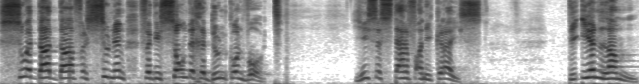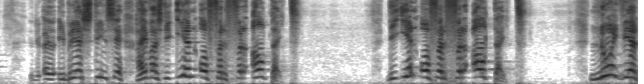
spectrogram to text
sodat daar verzoening vir die sonde gedoen kon word. Jesus sterf aan die kruis. Die een lam. Eh, Hebreërs 10 sê hy was die een offer vir altyd. Die een offer vir altyd. Nooit weer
